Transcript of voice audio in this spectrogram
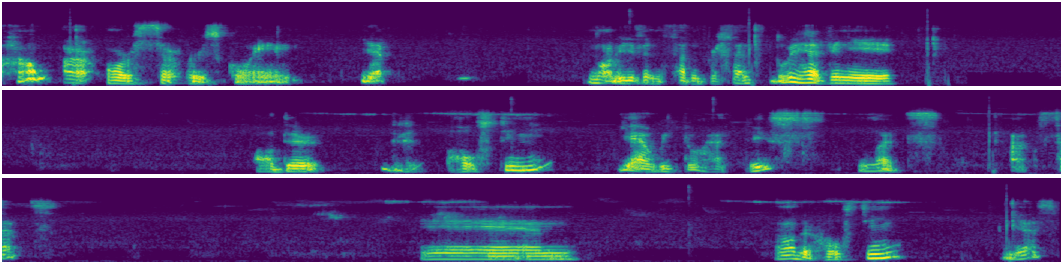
how are our servers going? Yep, not even 7%. Do we have any other hosting? Yeah, we do have this. Let's accept. And other hosting, yes.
